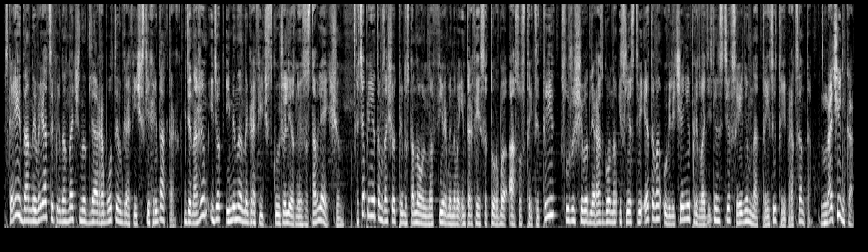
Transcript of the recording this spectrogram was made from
Скорее, данная вариация предназначена для работы в графических редакторах, редакторах, где нажим идет именно на графическую железную составляющую, хотя при этом за счет предустановленного фирменного интерфейса Turbo Asus 33, служащего для разгона, и вследствие этого увеличение производительности в среднем на 33%. Начинка.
